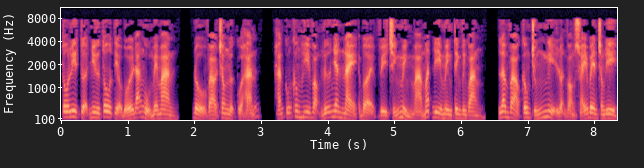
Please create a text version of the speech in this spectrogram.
tô ly tựa như tô tiểu bối đã ngủ mê man, đổ vào trong ngực của hắn hắn cũng không hy vọng nữ nhân này bởi vì chính mình mà mất đi minh tinh vinh quang, lâm vào công chúng nghị luận vòng xoáy bên trong đi.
